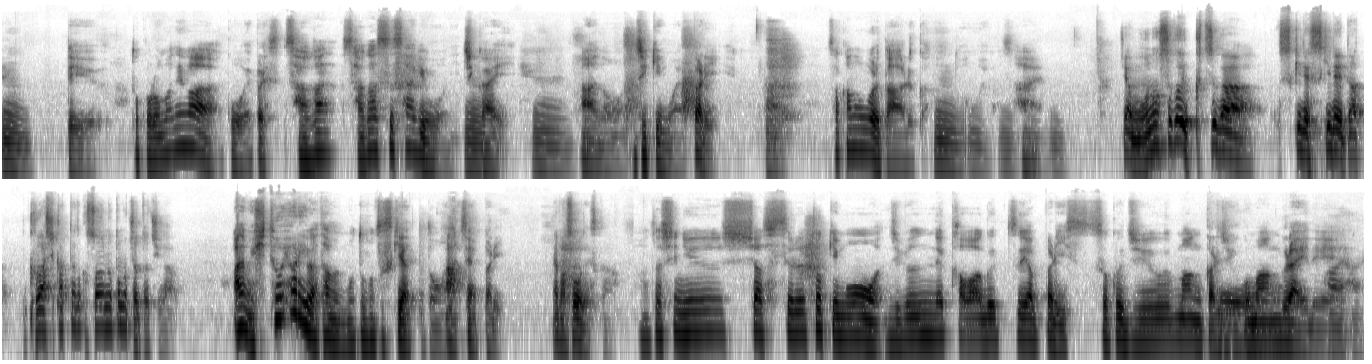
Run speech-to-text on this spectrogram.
うん。っていうところまでは、こう、やっぱり探探す作業に近い、うん。あの、時期もやっぱり、はい。遡るとあるかうなんと思います。うんはい。じゃあものすごい靴が好きで好きでだ詳しかったとかそういうのともちょっと違う。あ、でも人よりは多分もともと好きだったと思います、やっぱり。やっぱそうですか。私入社する時も自分で革靴やっぱり一足10万から15万ぐらいではいはいはい。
